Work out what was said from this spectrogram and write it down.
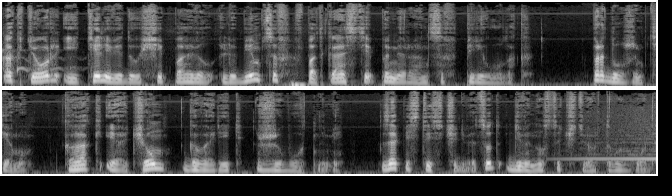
Актер и телеведущий Павел Любимцев в подкасте «Померанцев переулок». Продолжим тему. Как и о чем говорить с животными. Запись 1994 года.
